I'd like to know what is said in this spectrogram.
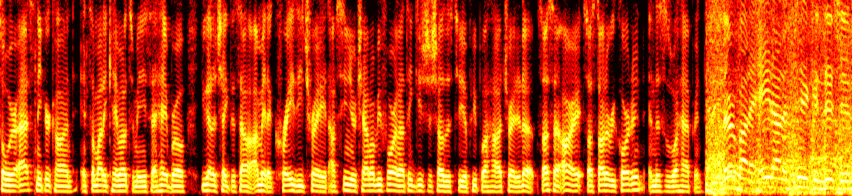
So we were at SneakerCon and somebody came up to me and he said, Hey bro, you gotta check this out. I made a crazy trade. I've seen your channel before and I think you should show this to your people how I traded up. So I said, all right. So I started recording and this is what happened. They're about an 8 out of 10 condition,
